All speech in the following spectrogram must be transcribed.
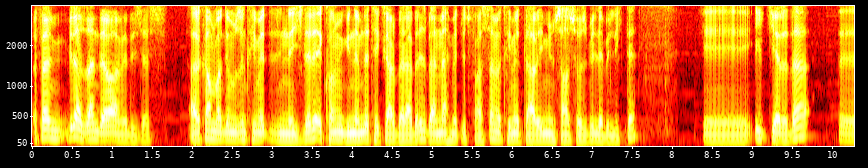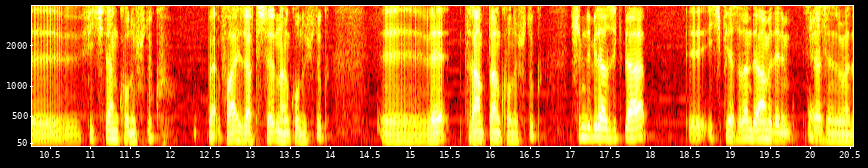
Efendim birazdan devam edeceğiz. Erkam Radyomuzun kıymetli dinleyicileri ekonomi gündeminde tekrar beraberiz. Ben Mehmet Lütfü ve kıymetli abim Ünsal Sözbül ile birlikte. Ee, ilk yarıda e, Fitch'ten konuştuk. Faiz artışlarından konuştuk. E, ve Trump'tan konuştuk. Şimdi birazcık daha e, iç piyasadan devam edelim isterseniz evet.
